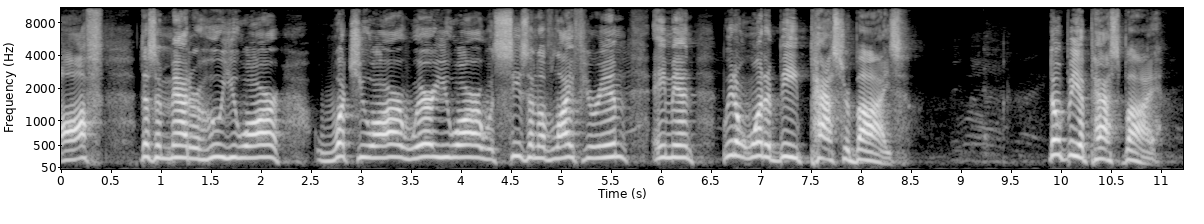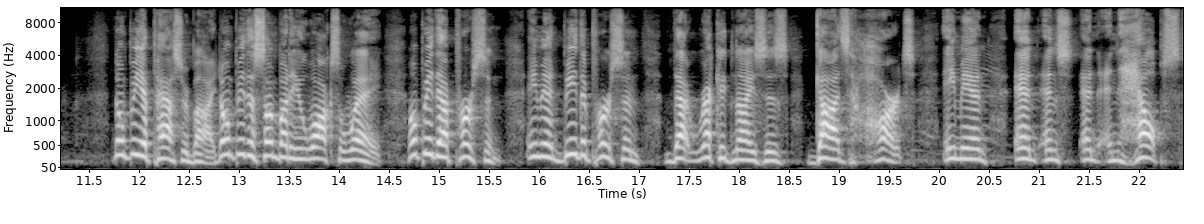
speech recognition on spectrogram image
off. Doesn't matter who you are what you are, where you are, what season of life you're in. Amen. We don't want to be passerbys. Don't be a pass by. Don't be a passerby. Don't be the somebody who walks away. Don't be that person. Amen. Be the person that recognizes God's heart. Amen. And, and, and, and helps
